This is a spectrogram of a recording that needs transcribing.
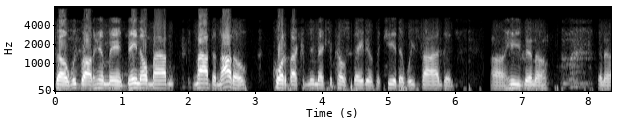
so we brought him in. Dino Maldonado, quarterback from New Mexico State, is a kid that we signed, and uh, he's in a in a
